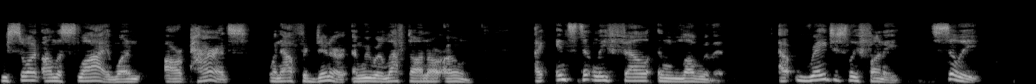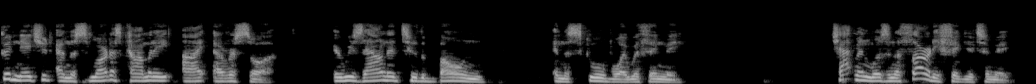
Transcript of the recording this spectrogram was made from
We saw it on the sly when our parents went out for dinner and we were left on our own. I instantly fell in love with it. Outrageously funny, silly, good natured, and the smartest comedy I ever saw. It resounded to the bone in the schoolboy within me. Chapman was an authority figure to me.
